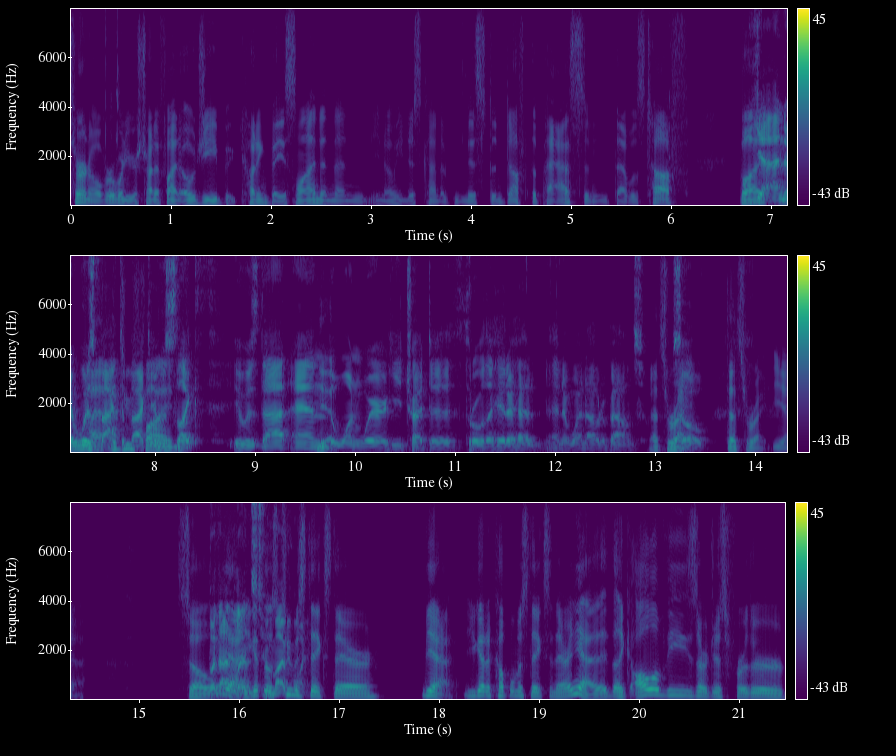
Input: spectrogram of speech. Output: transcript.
turnover when he was trying to find OG cutting baseline, and then you know he just kind of missed and duffed the pass, and that was tough. But yeah, and it was I- I back to back. It was like it was that and Yeah. the one where he tried to throw the hit ahead and it went out of bounds. That's right. So That's right. Yeah. So But that yeah, you get to those two point. mistakes there. Yeah, you got a couple mistakes in there, and yeah, like all of these are just further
